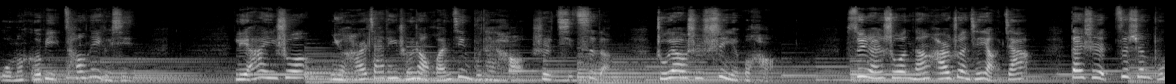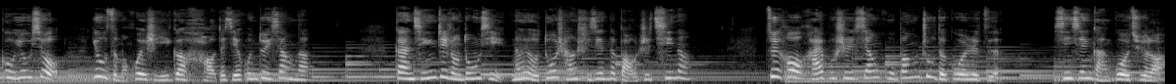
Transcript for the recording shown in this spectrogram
我们何必操那个心？”李阿姨说：“女孩家庭成长环境不太好是其次的，主要是事业不好。虽然说男孩赚钱养家，但是自身不够优秀，又怎么会是一个好的结婚对象呢？”感情这种东西能有多长时间的保质期呢？最后还不是相互帮助的过日子，新鲜感过去了，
